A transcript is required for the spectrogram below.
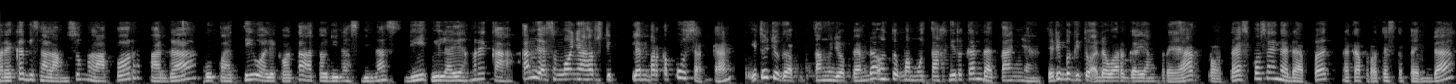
mereka bisa langsung melapor pada bupati, wali kota atau dinas-dinas di wilayah mereka. Kan nggak semuanya harus dilempar ke pusat kan? Itu juga tanggung jawab Pemda untuk memutakhirkan datanya. Jadi begitu ada warga yang teriak, protes, kok saya nggak dapat, mereka protes ke Pemda,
